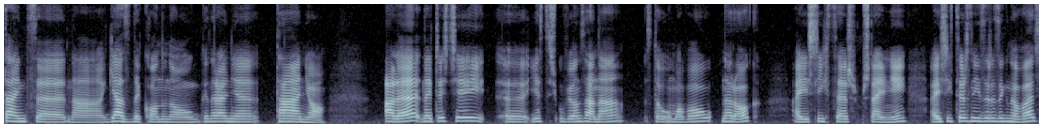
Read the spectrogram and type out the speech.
tańce, na jazdę konną. Generalnie tanio. Ale najczęściej y, jesteś uwiązana z tą umową na rok, a jeśli chcesz, przynajmniej, a jeśli chcesz z niej zrezygnować,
